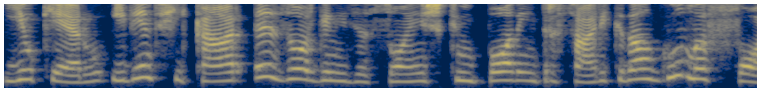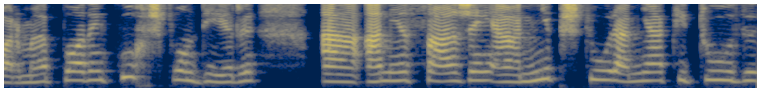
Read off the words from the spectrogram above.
e eu quero identificar as organizações que me podem interessar e que de alguma forma podem corresponder à, à, mensagem, à minha postura, à minha atitude,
